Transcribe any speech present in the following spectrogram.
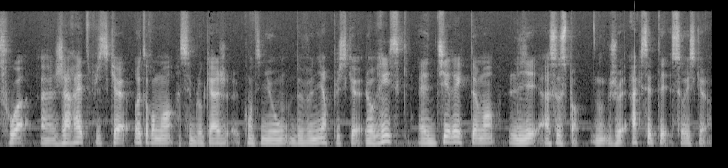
soit euh, j'arrête puisque autrement ces blocages continueront de venir puisque le risque est directement lié à ce sport. Donc je vais accepter ce risque-là.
